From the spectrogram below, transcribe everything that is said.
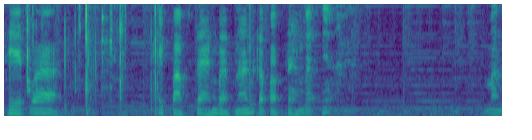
เทสว่าไอ้ปรับแสงแบบนั้นกับปรับแสงแบบเนี้ย มัน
